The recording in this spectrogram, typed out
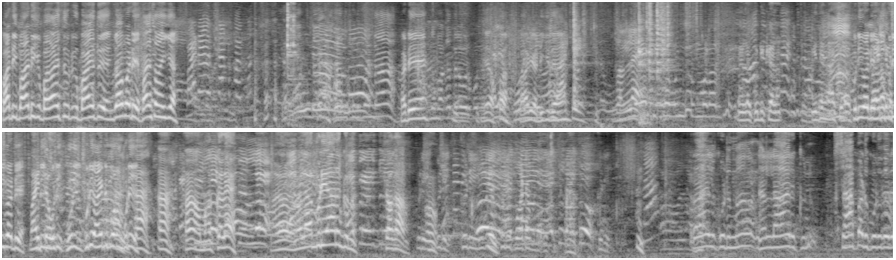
பாட்டி பாட்டிக்கு பாயசம் இருக்கு பாயத்து இங்க வா பாட்டி? பாயசம் வாங்கிக்க. பாட்டி. அப்பா பாடி அடிக்குதே. நல்லா குடிக்கலாம். இது குடி நல்லா குடி பாட்டி. குடி, குடி குடி குடி வாங்கிட்டு போலாம் குடி. ஆ மக்களே. ஆ, நல்லபடியாக இருக்கணும். சுகம் ராயல் குடும்பம் நல்லா இருக்கணும். சாப்பாடு கொடுக்குற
